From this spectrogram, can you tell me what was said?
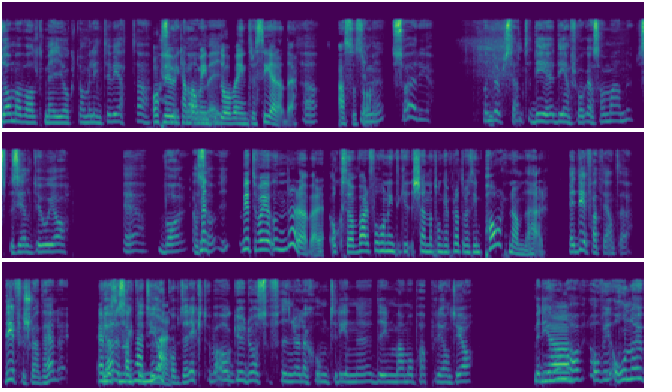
De har valt mig och de vill inte veta Och hur kan de inte mig. då vara intresserade? Ja. Alltså så. Nej, men så är det ju. 100 procent. Det, det är en fråga som man, speciellt du och jag, eh, var... Alltså, Men vet du vad jag undrar över också? Varför hon inte känner att hon kan prata med sin partner om det här? nej, det fattar jag inte. Det förstår jag inte heller. Eller jag hade sagt det till. Jakob direkt och bara, åh gud du har så fin relation till din, din mamma och pappa, det har inte jag. Men det, Ja. hon, har, och vi- hon har ju,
